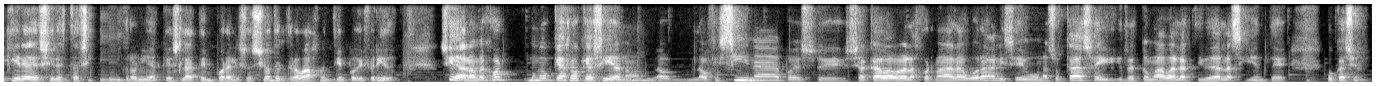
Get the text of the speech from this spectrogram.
quiere decir esta sincronía? Que es la temporalización del trabajo en tiempo diferido. Sí, a lo mejor uno, ¿qué es lo que hacía? No? La, oficina, pues eh, se acababa la jornada laboral y se iba a su casa y retomaba la actividad la siguiente ocasión.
